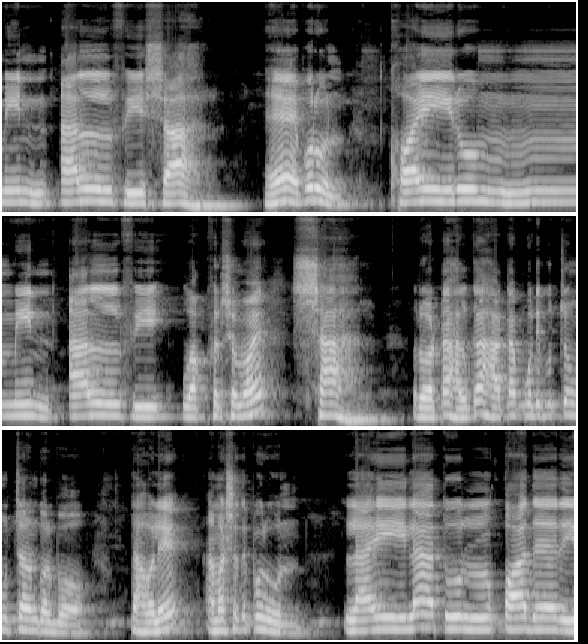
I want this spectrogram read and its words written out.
মিন আলফি শাহর হ্যাঁ পড়ুন। খয়রুম মিন আলফি, ওয়াকফের সময় শাহর। রটা হালকা হাটা পরিপুচ্চ উচ্চারণ করব। তাহলে আমার সাথে পড়ুন। লাইলাতুল কদরি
